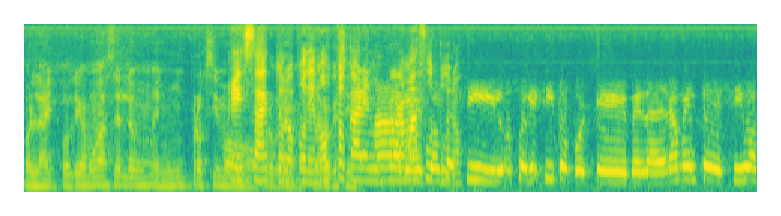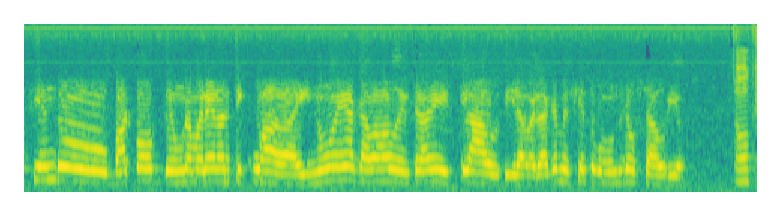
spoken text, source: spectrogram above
online. Podríamos hacerlo en un, en un próximo Exacto, programa, lo podemos claro que sí. tocar en un Ah, programa pues entonces futuro. Sí, lo solicito porque verdaderamente sigo haciendo backup de una manera anticuada y no he acabado de entrar en el cloud y la verdad que me siento como un dinosaurio. Ok,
